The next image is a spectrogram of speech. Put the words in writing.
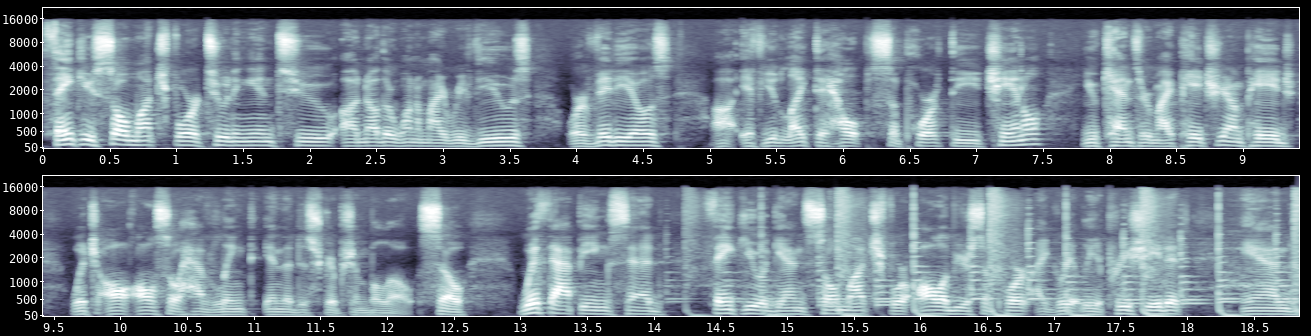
thank you so much for tuning in to another one of my reviews or videos. Uh, if you'd like to help support the channel, you can through my Patreon page, which I'll also have linked in the description below. So with that being said, thank you again so much for all of your support. I greatly appreciate it. And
